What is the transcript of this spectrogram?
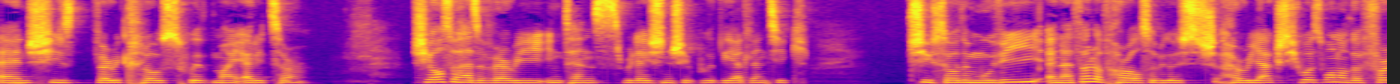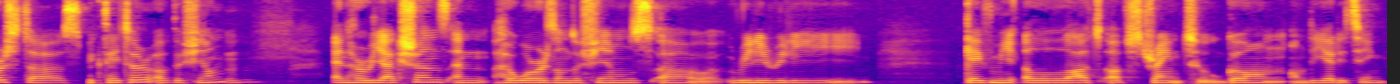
and she's very close with my editor. She also has a very intense relationship with the Atlantic. She saw the movie, and I thought of her also because her reaction. She was one of the first uh, spectator of the film, mm-hmm. and her reactions and her words on the films uh, really, really gave me a lot of strength to go on on the editing.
